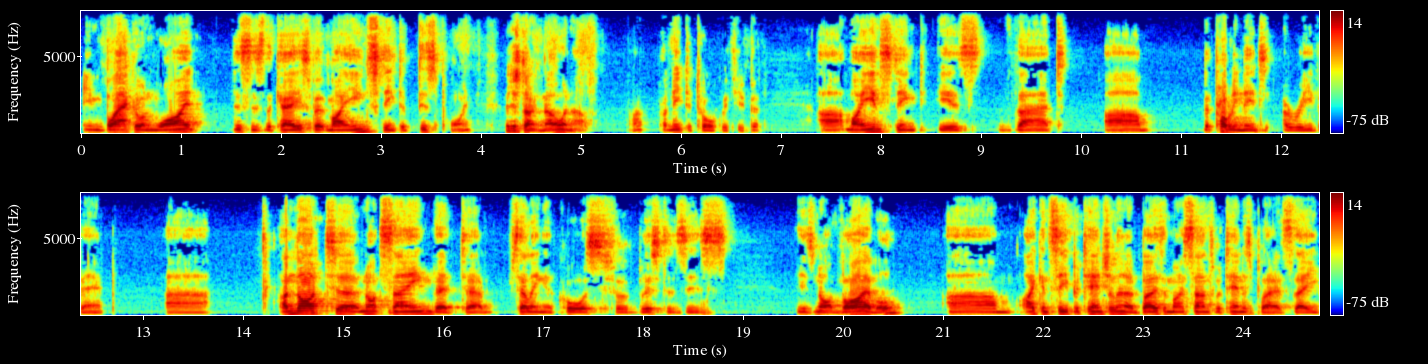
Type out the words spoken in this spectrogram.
in black and white this is the case, but my instinct at this point, I just don't know enough. Right? I need to talk with you, but uh, my instinct is that um, that probably needs a revamp. Uh, I'm not uh, not saying that uh, selling a course for blisters is is not viable. Um, I can see potential in it. Both of my sons were tennis players. They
